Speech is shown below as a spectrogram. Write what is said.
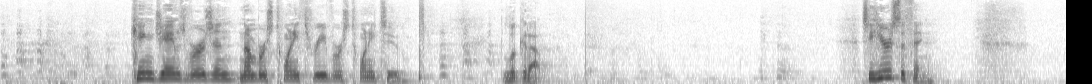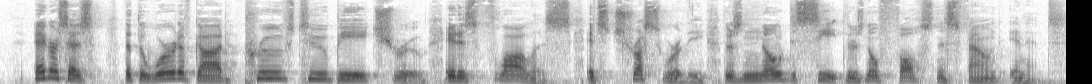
King James Version, Numbers 23, verse 22. Look it up. See, here's the thing Agur says, that the Word of God proves to be true. It is flawless, it's trustworthy, there's no deceit, there's no falseness found in it.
